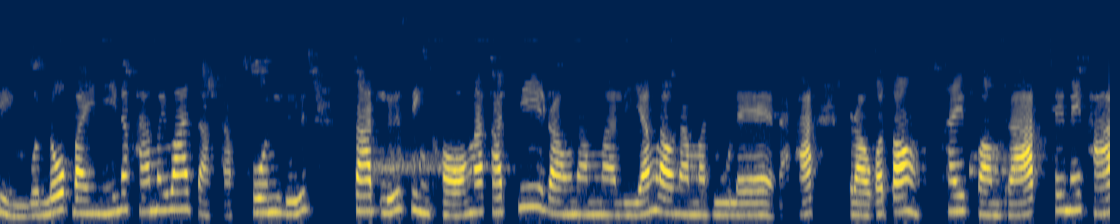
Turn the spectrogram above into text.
สิ่งบนโลกใบนี้นะคะ ไม่ว่าจะกับคนหรือสัตว์หรือสิ่งของนะคะ ที่เรานำมาเลี้ยงเรานำมาดูแลนะคะ เราก็ต้องให้ความรักใช่ไหมคะ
